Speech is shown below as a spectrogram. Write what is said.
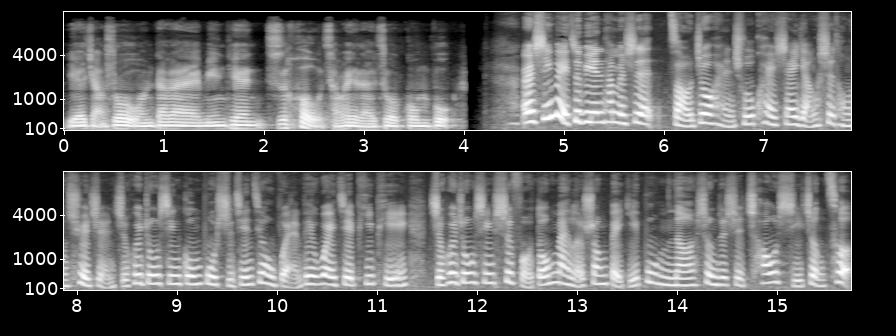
也讲说，我们大概明天之后才会来做公布。而新北这边，他们是早就喊出快筛杨视同确诊，指挥中心公布时间较晚，被外界批评指挥中心是否都慢了双北一步呢？甚至是抄袭政策。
